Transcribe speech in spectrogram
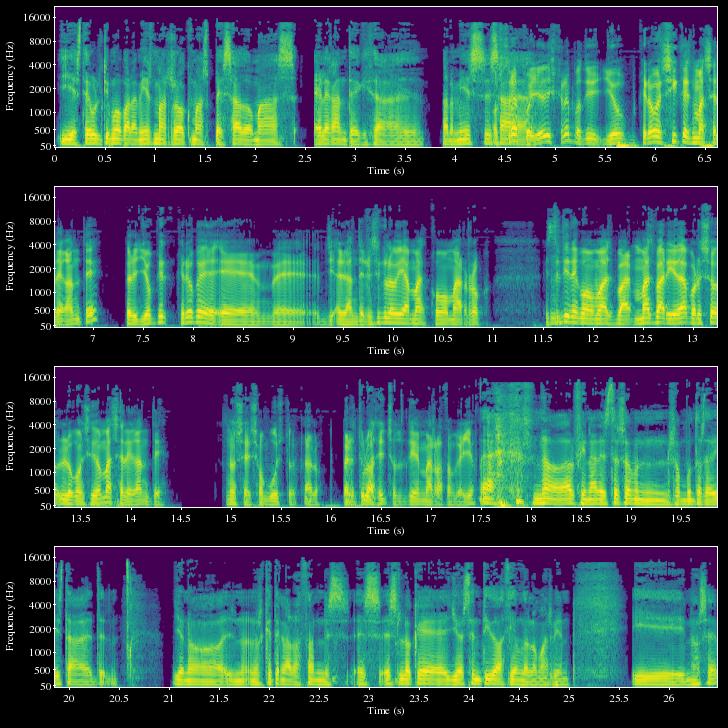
y este último para mí es más rock, más pesado, más elegante quizá. Para mí es esa... Ostras, pues yo discrepo. Yo creo que sí que es más elegante, pero yo cre- creo que eh, eh, el anterior sí que lo veía más, como más rock. Este tiene como más, más variedad, por eso lo considero más elegante. No sé, son gustos, claro. Pero tú lo has hecho, tú tienes más razón que yo. No, al final estos son, son puntos de vista. Yo no, no es que tenga razón, es, es, es lo que yo he sentido haciéndolo más bien. Y no sé,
